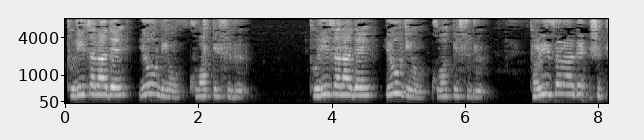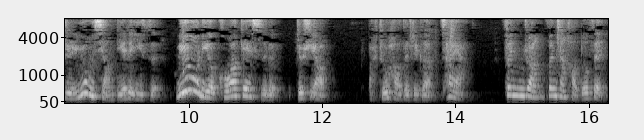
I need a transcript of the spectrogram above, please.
取り皿で料理を小分けする。 取り皿で料理を小分けする。取り皿で是指用小碟的意思。料理を小分けする就是要把煮好的这个菜啊分装分成好多份，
